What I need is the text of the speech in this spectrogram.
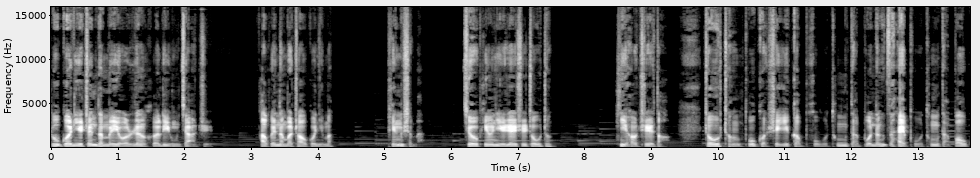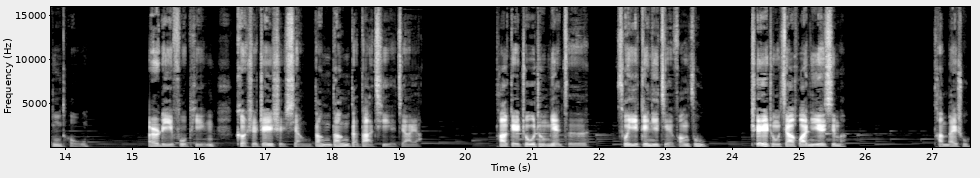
如果你真的没有任何利用价值，他会那么照顾你吗？凭什么？就凭你认识周正？你要知道，周正不过是一个普通的不能再普通的包工头，而李富平可是真是响当当的大企业家呀。他给周正面子，所以给你减房租，这种瞎话你也信吗？坦白说，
